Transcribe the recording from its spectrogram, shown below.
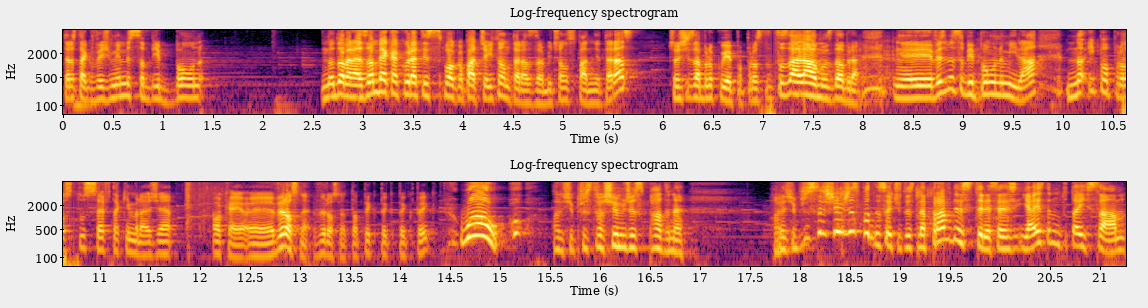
Teraz tak, weźmiemy sobie bone... No dobra, zombiak akurat jest spoko, patrzcie, i co on teraz zrobi? Czy on spadnie teraz? Czy on się zablokuje po prostu? Co za lamus, dobra. Yy, wezmę sobie bone mila, no i po prostu se w takim razie... Okej, yy, wyrosnę, wyrosnę, to pyk, pyk, pyk, pyk. Wow! O, ale się przestraszyłem, że spadnę. Ale się przestraszyłem, że spadnę, słuchajcie, to jest naprawdę stres, ja jestem tutaj sam,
